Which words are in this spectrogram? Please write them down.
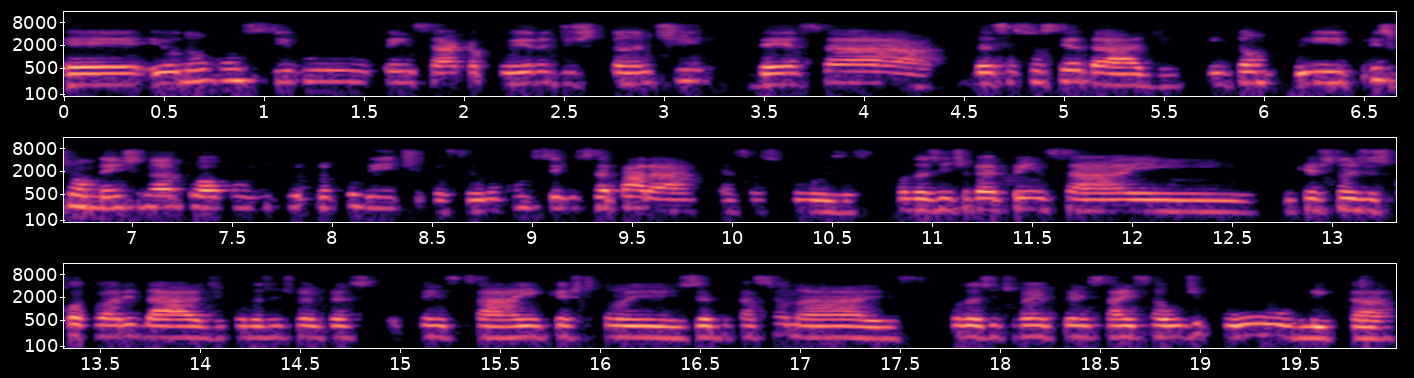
é, eu não consigo pensar a capoeira distante dessa dessa sociedade. Então, e principalmente na atual conjuntura política, assim, eu não consigo separar essas coisas. Quando a gente vai pensar em, em questões de escolaridade, quando a gente vai pensar em questões educacionais, quando a gente vai pensar em saúde pública,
